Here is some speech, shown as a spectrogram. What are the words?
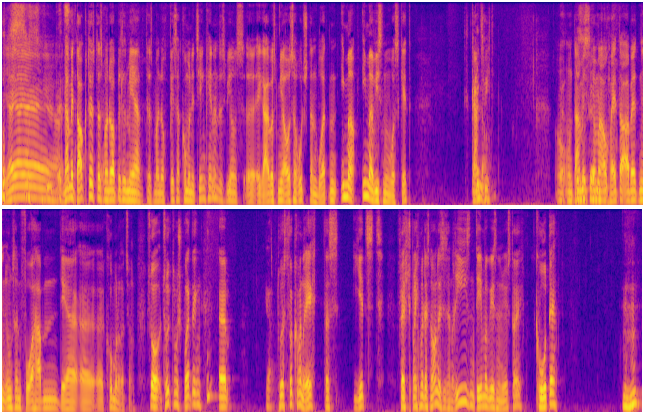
Ja, ja, ja. ja, ja. Damit taugt es, dass ja. wir da ein bisschen mehr, dass wir noch besser kommunizieren können, dass wir uns, äh, egal was mir außerrutscht, dann Worten immer, immer wissen, um was es geht. Ganz genau. wichtig. Und, und damit können wir wichtig. auch weiterarbeiten in unseren Vorhaben der äh, Co-Moderation. So, zurück zum Sportlichen. Äh, du hast vollkommen recht, dass jetzt, vielleicht sprechen wir das noch an, das ist ein Riesenthema gewesen in Österreich, Quote. Mhm.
